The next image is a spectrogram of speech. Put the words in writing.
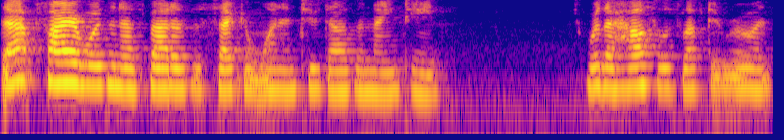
That fire wasn't as bad as the second one in 2019, where the house was left in ruins.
